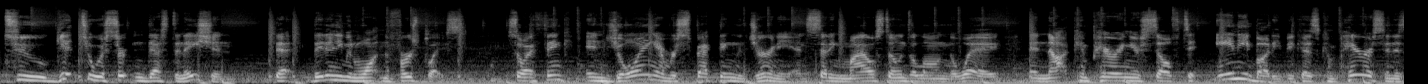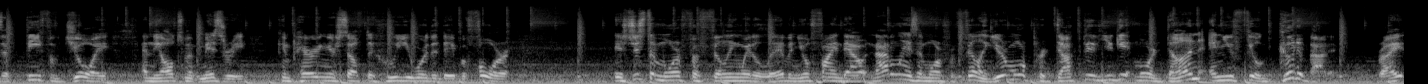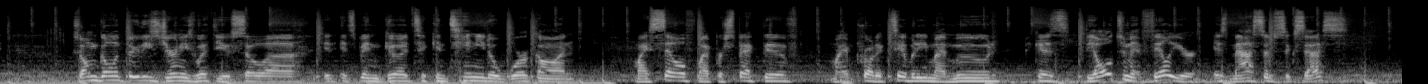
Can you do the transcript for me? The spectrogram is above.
to get to a certain destination that they didn't even want in the first place. So I think enjoying and respecting the journey and setting milestones along the way and not comparing yourself to anybody because comparison is a thief of joy and the ultimate misery. Comparing yourself to who you were the day before is just a more fulfilling way to live and you'll find out not only is it more fulfilling, you're more productive, you get more done and you feel good about it, right? So I'm going through these journeys with you. So uh, it, it's been good to continue to work on myself, my perspective, my productivity, my mood, because the ultimate failure is massive success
